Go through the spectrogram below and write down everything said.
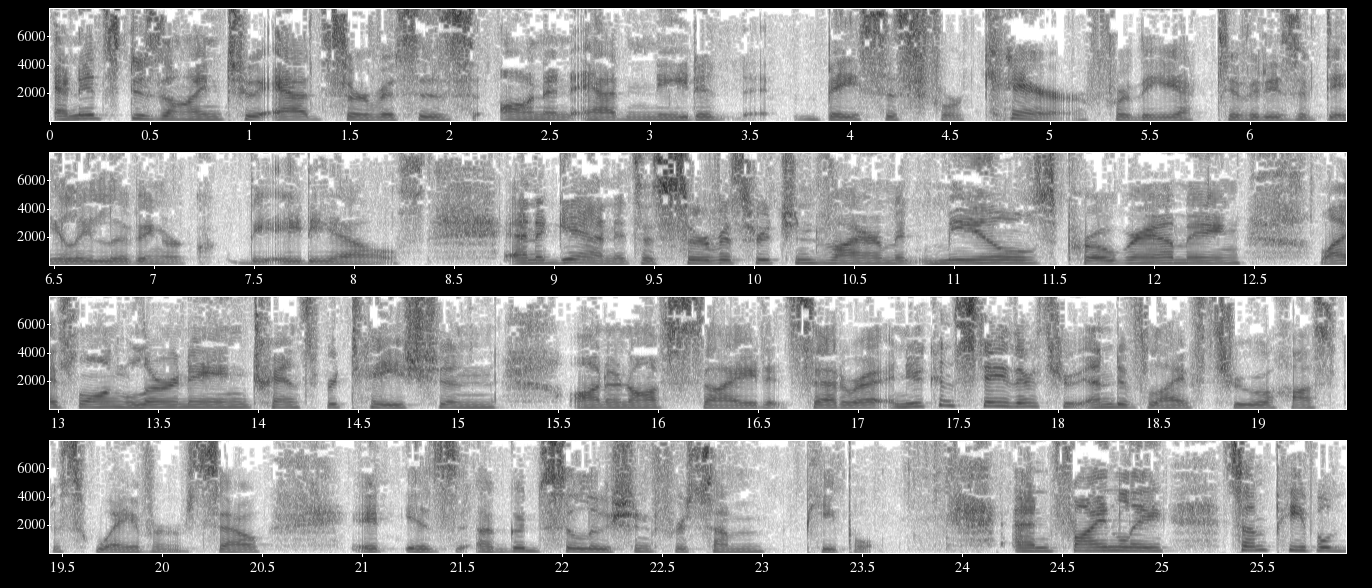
and it's designed to add services on an ad needed basis for care for the activities of daily living or the ADLs. And again, it's a service rich environment, meals, programming, lifelong learning, transportation on and off site, etc. And you can stay there through end of life through a hospice waiver. So it is a good solution for some people. And finally, some people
